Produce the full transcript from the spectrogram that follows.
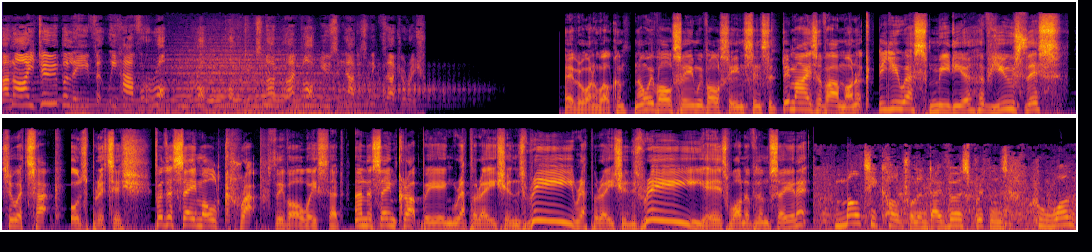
And I do believe that we have rotten, rotten politics, and I'm, I'm not using that as an exaggeration. Hey everyone and welcome. Now we've all seen, we've all seen, since the demise of our monarch, the US media have used this to attack us British for the same old crap they've always said. And the same crap being reparations, re reparations, re is one of them saying it. Multicultural and diverse Britons who want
